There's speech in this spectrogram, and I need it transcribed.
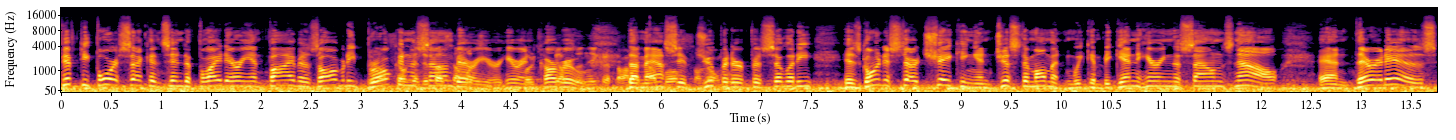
54 seconds into flight, Ariane 5 has already broken the sound barrier here in Kourou. The massive Jupiter facility is going to start shaking in just a moment, and we can begin hearing the sounds now. And there it is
